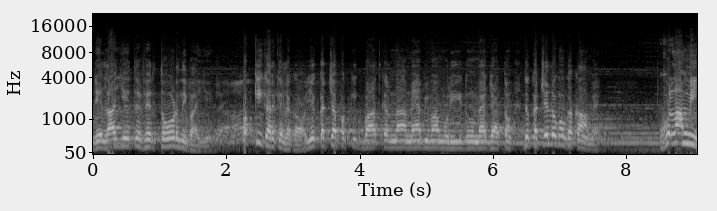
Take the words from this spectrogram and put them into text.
ये लाइए तो फिर तोड़ नहीं पाइए पक्की करके लगाओ। ये कच्चा पक्की बात करना, मैं भी वहाँ मुरीद हूँ, मैं जाता हूँ। जो कच्चे लोगों का काम है। गुलामी।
